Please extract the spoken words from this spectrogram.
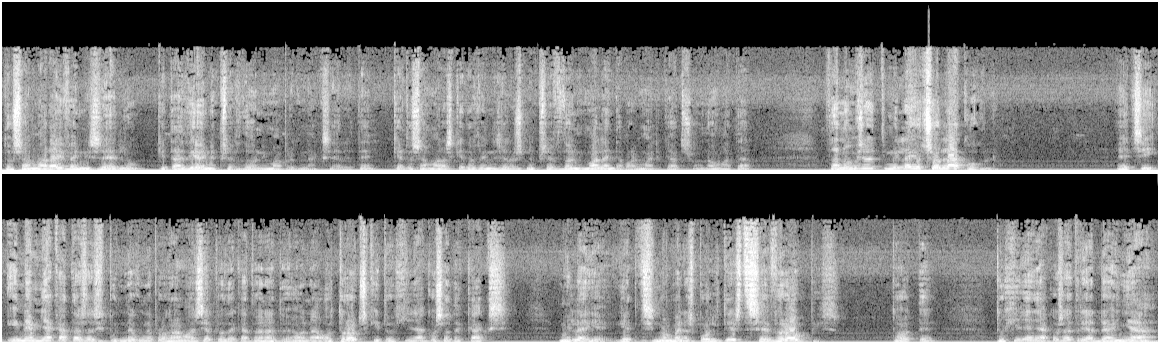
το Σαμαράι Βενιζέλου και τα δύο είναι ψευδόνυμα πρέπει να ξέρετε και το Σαμαράς και το Βενιζέλος είναι ψευδόνυμα αλλά είναι τα πραγματικά τους ονόματα θα νομίζω ότι μιλάει ο Τσολάκογλου. Έτσι, είναι μια κατάσταση που την έχουν προγραμματίσει από το 19ο αιώνα. Ο Τρότσκι το 1916 μίλαγε για τις Ηνωμένες Πολιτείες της Ευρώπης τότε. Το 1939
